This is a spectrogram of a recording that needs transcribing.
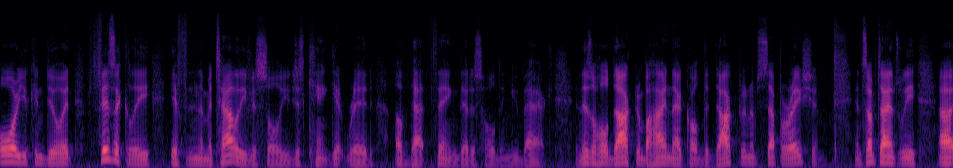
or you can do it physically if in the mentality of your soul you just can't get rid of that thing that is holding you back. And there's a whole doctrine behind that called the doctrine of separation. And sometimes we uh,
